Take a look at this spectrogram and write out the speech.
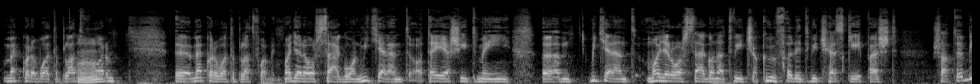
mekkora volt a platform, uh-huh. mekkora volt a platform itt Magyarországon, mit jelent a teljesítmény, mit jelent Magyarországon a Twitch a külföldi Twitchhez képest, stb.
